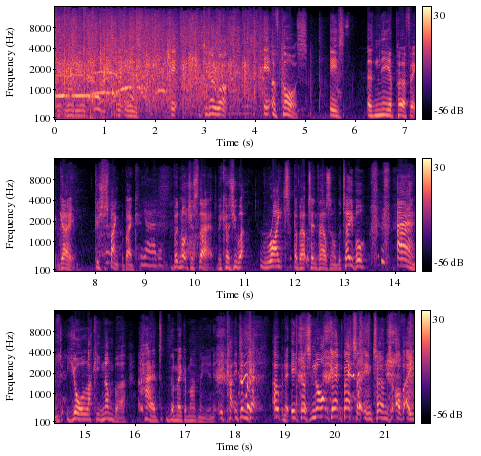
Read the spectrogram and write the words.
It, really is. It is. It, do you know what? It, of course, is a near perfect game because you spanked the bank. Yeah. But not just that, because you were right about 10,000 on the table and your lucky number had the mega money in it. It, it didn't get... Open it. It does not get better in terms of a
